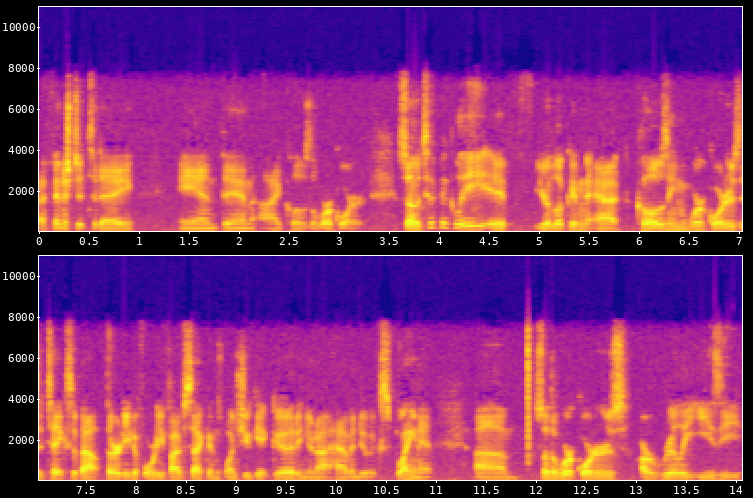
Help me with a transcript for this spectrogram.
I finished it today and then I close the work order. So typically if you're looking at closing work orders, it takes about 30 to 45 seconds once you get good and you're not having to explain it. Um, so the work orders are really easy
